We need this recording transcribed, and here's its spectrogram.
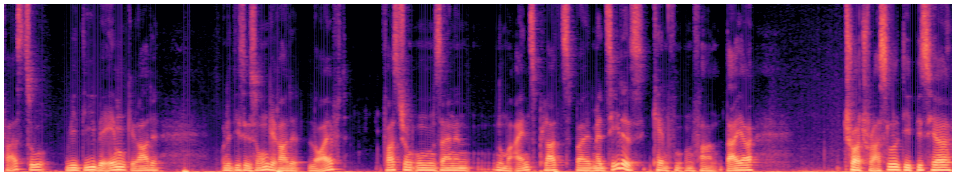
fast so wie die WM gerade oder die Saison gerade läuft, fast schon um seinen Nummer 1 Platz bei Mercedes kämpfen und fahren. Da ja George Russell die bisher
